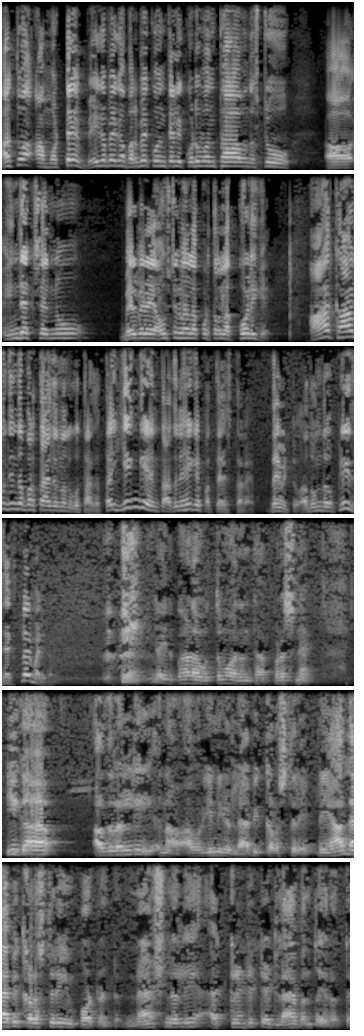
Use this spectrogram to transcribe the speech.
ಅಥವಾ ಆ ಮೊಟ್ಟೆ ಬೇಗ ಬೇಗ ಬರಬೇಕು ಅಂತೇಳಿ ಕೊಡುವಂತ ಒಂದಷ್ಟು ಇಂಜೆಕ್ಷನ್ ಬೇರೆ ಬೇರೆ ಔಷಧಿಗಳನ್ನೆಲ್ಲ ಕೊಡ್ತಾರಲ್ಲ ಕೋಳಿಗೆ. ಆ ಕಾರಣದಿಂದ ಬರ್ತಾ ಇದೆ ಅನ್ನೋದು ಗೊತ್ತಾಗುತ್ತೆ? ಹೆಂಗೆ ಅಂತ ಅದನ್ನ ಹೇಗೆ ಪತ್ತೆ ಹಚ್ತಾರೆ ದಯವಿಟ್ಟು ಅದೊಂದು ಪ್ಲೀಸ್ ಎಕ್ಸ್ಪ್ಲೈನ್ ಮಾಡಿ ಇದು ಬಹಳ ಉತ್ತಮವಾದಂತಹ ಪ್ರಶ್ನೆ. ಈಗ ಅದರಲ್ಲಿ ನಾವು ಅವ್ರು ಏನೀಗ ಲ್ಯಾಬಿಗೆ ಕಳಿಸ್ತೀರಿ. ಯಾವ ಲ್ಯಾಬಿಗೆ ಕಳಿಸ್ತೀರಿ? ಇಂಪಾರ್ಟೆಂಟ್ ನ್ಯಾಷನಲಿ ಅಕ್ರೆಡಿಟೆಡ್ ಲ್ಯಾಬ್ ಅಂತ ಇರುತ್ತೆ.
